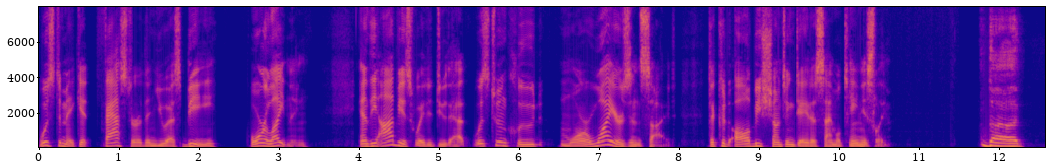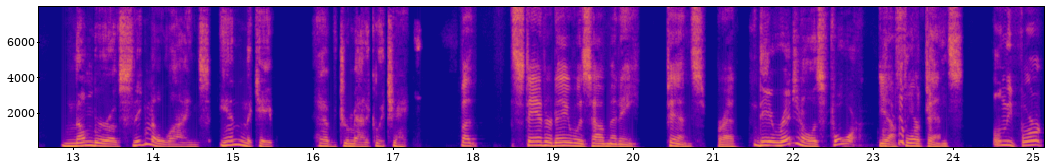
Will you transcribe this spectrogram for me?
was to make it faster than USB or Lightning. And the obvious way to do that was to include more wires inside that could all be shunting data simultaneously. The number of signal lines in the cable have dramatically changed. But standard A was how many pins, Brett? The original is four. Yeah, four pins. Only four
